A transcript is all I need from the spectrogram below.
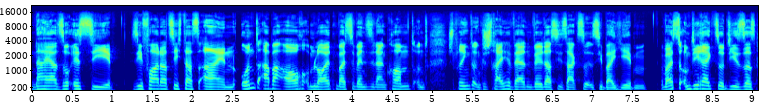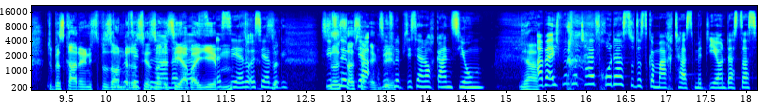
naja, so ist sie. Sie fordert sich das ein. Und aber auch um Leuten, weißt du, wenn sie dann kommt und springt und gestreichelt werden will, dass sie sagt, so ist sie bei jedem. Weißt du, um direkt so dieses, du bist gerade nichts Besonderes hier, so ist sie ja bei jedem. Ist sie ja, so ist sie ja wirklich. Sie so flippt ja sie flippt, sie ist ja noch ganz jung. Ja. Aber ich bin total froh, dass du das gemacht hast mit ihr und dass das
